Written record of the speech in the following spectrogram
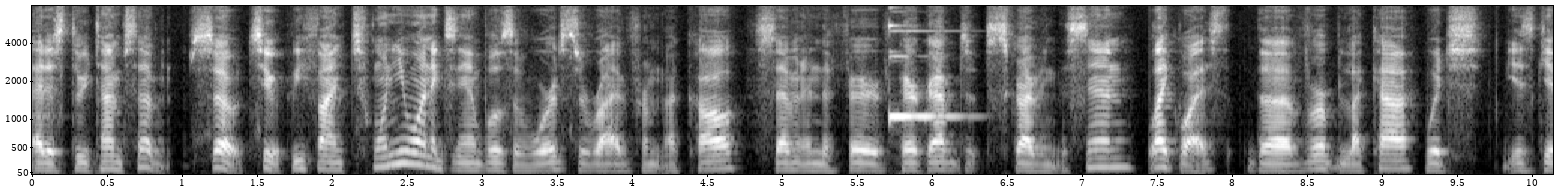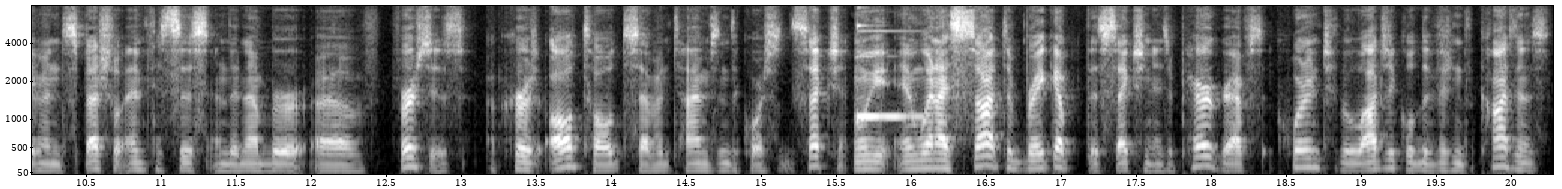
That is 3 times 7. So, 2. We find 21 examples of words derived from akal, 7 in the paragraph describing the sin. Likewise, the verb laka, which is given special emphasis in the number of verses, occurs all told 7 times in the course of the section. When we, and when I sought to break up the section into paragraphs, according to the logical division of the contents,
